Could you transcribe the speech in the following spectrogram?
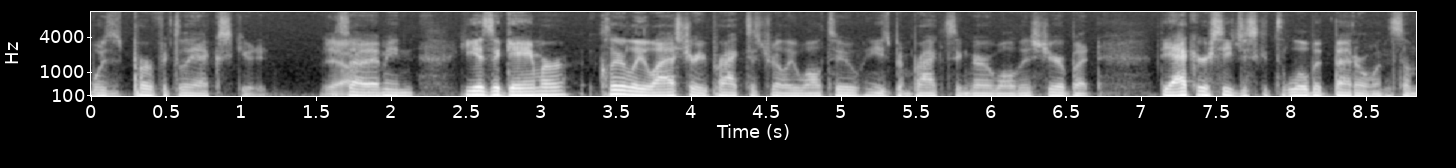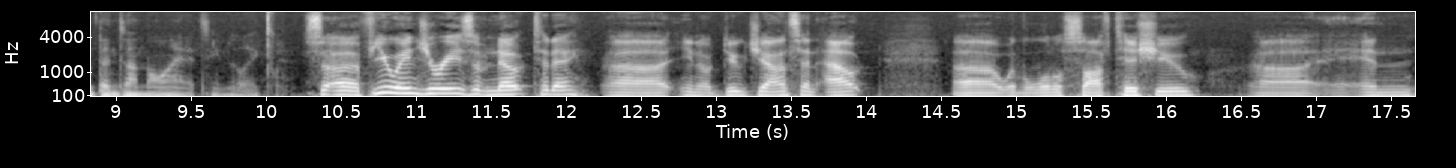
was perfectly executed. Yeah. So I mean, he is a gamer. Clearly, last year he practiced really well too. He's been practicing very well this year, but the accuracy just gets a little bit better when something's on the line. It seems like. So a few injuries of note today. Uh, you know, Duke Johnson out uh, with a little soft tissue, uh, and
